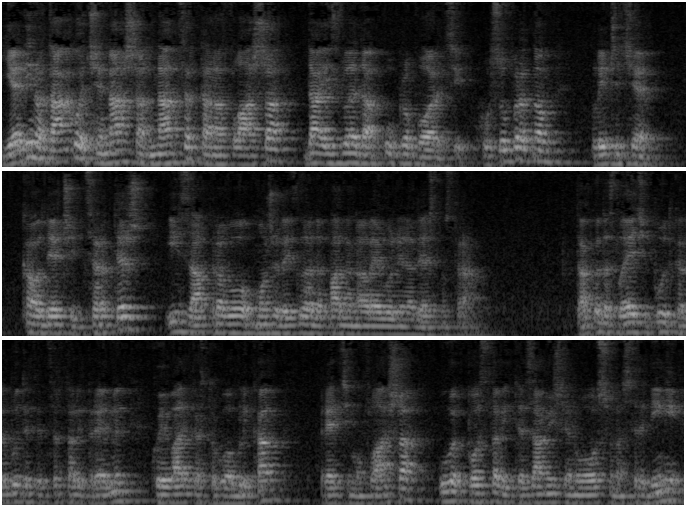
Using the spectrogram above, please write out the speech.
Jedino tako će naša nacrtana flaša da izgleda u proporciji. U suprotnom, ličit će kao deči crtež i zapravo može da izgleda da pada na levu ili na desnu stranu. Tako da sledeći put kada budete crtali predmet koji je valjkastog oblika, recimo flaša, uvek postavite zamišljenu osu na sredini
